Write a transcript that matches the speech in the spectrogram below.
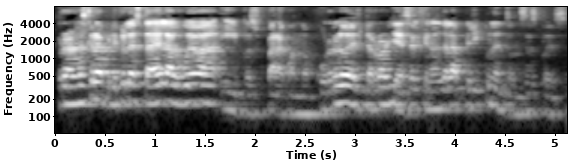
Pero además que la película está de la hueva y pues para cuando ocurre lo del terror ya es el final de la película, entonces pues...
